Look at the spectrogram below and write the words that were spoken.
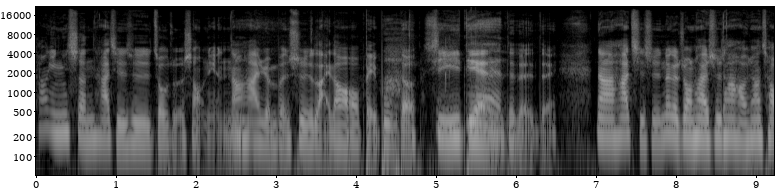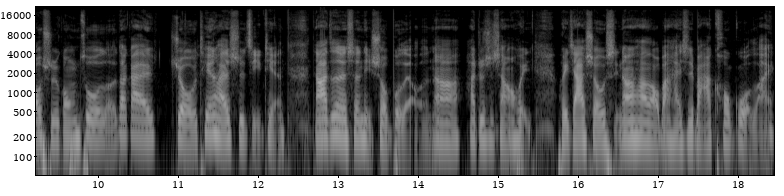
汤英生他其实是周族的少年，然后他原本是来到北部的洗衣店，对对对。那他其实那个状态是他好像超时工作了大概九天还是十几天，那他真的身体受不了了，那他就是想要回回家休息，那他老板还是把他扣过来，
